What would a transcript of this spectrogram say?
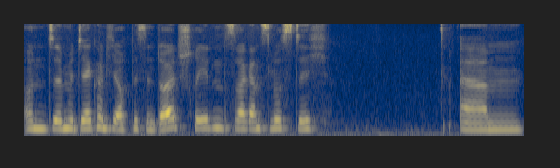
und äh, mit der konnte ich auch ein bisschen Deutsch reden, das war ganz lustig. Ähm,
